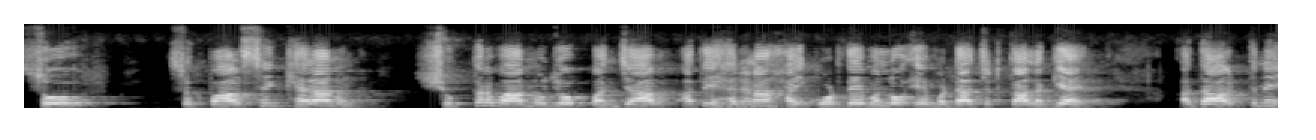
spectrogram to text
ਸੋ ਸੁਖਪਾਲ ਸਿੰਘ ਖਹਿਰਾ ਨੂੰ ਸ਼ੁੱਕਰਵਾਰ ਨੂੰ ਜੋ ਪੰਜਾਬ ਅਤੇ ਹਰਿਆਣਾ ਹਾਈ ਕੋਰਟ ਦੇ ਵੱਲੋਂ ਇਹ ਵੱਡਾ ਝਟਕਾ ਲੱਗਿਆ ਹੈ, ਅਦਾਲਤ ਨੇ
